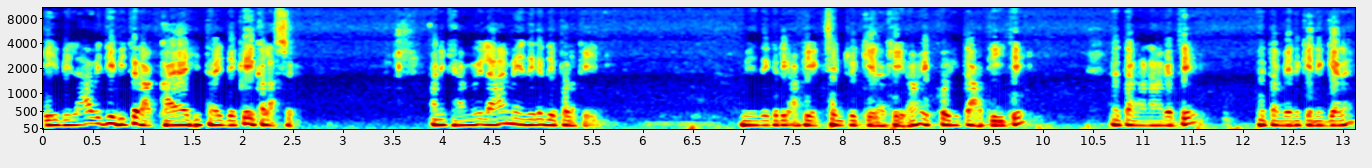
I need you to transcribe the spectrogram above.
ඒ වෙලාවේදී විතරක් කය හිතයි දෙක එකලස් වෙනවා. අනික හැම වෙලාවෙම මේ දෙක දෙපොලක ඉන්නේ. මේ දෙකට අපි එක්සෙන්ට්‍රික් කියලා කියනවා. එක්කෝ හිත අතීතේ නැත්නම් අනාගතේ නැත්නම් වෙන කෙනෙක් ගැන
